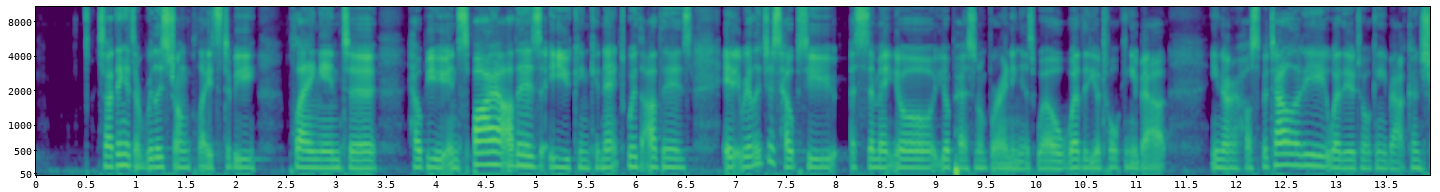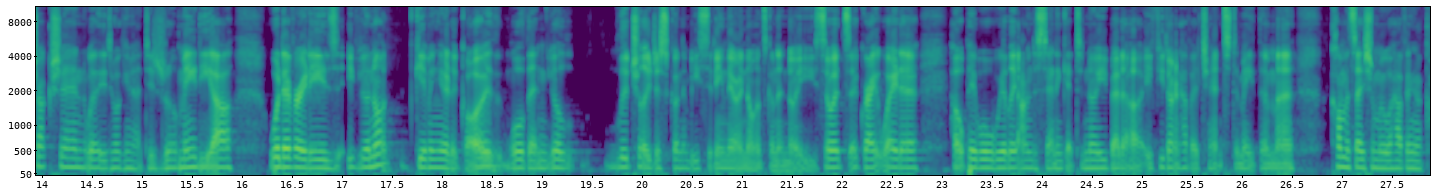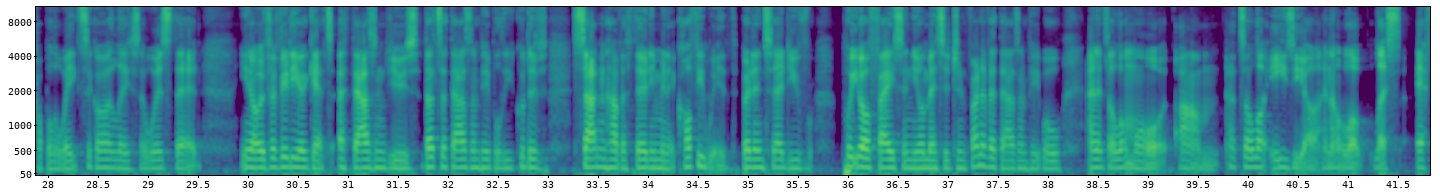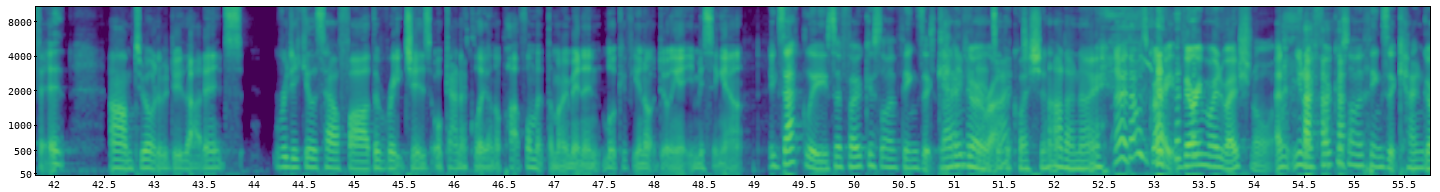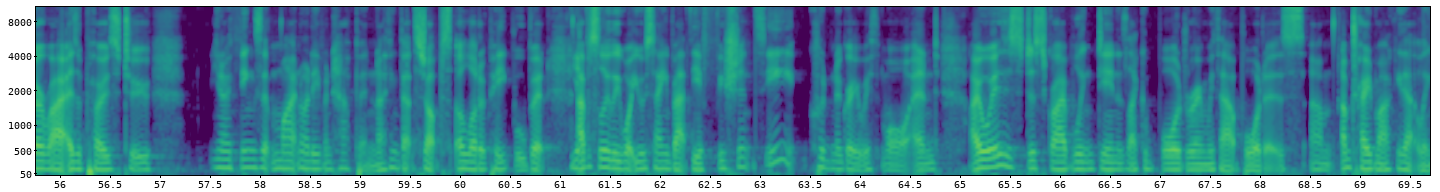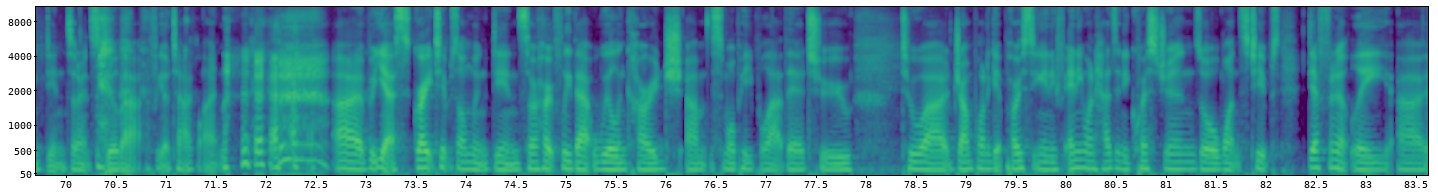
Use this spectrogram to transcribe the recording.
So I think it's a really strong place to be playing in to help you inspire others. You can connect with others. It really just helps you cement your your personal branding as well. Whether you're talking about you know hospitality, whether you're talking about construction, whether you're talking about digital media, whatever it is, if you're not giving it a go, well then you'll literally just going to be sitting there and no one's going to know you. So it's a great way to help people really understand and get to know you better if you don't have a chance to meet them. A conversation we were having a couple of weeks ago, Lisa, was that, you know, if a video gets a thousand views, that's a thousand people you could have sat and have a 30 minute coffee with. But instead, you've put your face and your message in front of a thousand people, and it's a lot more, um, it's a lot easier and a lot less effort um, to be able to do that. And it's ridiculous how far the reach is organically on a platform at the moment. And look, if you're not doing it, you're missing out. Exactly. So focus on the things that Did can that go right. the question? I don't know. No, that was great. Very motivational. And, you know, focus on the things that can go right as opposed to, you know, things that might not even happen. I think that stops a lot of people. But Yep. absolutely what you were saying about the efficiency, couldn't agree with more. And I always describe LinkedIn as like a boardroom without borders. Um, I'm trademarking that LinkedIn, so don't steal that for your tagline. uh, but yes, great tips on LinkedIn. So hopefully that will encourage um, some more people out there to to uh, jump on and get posting. And if anyone has any questions or wants tips, definitely uh,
